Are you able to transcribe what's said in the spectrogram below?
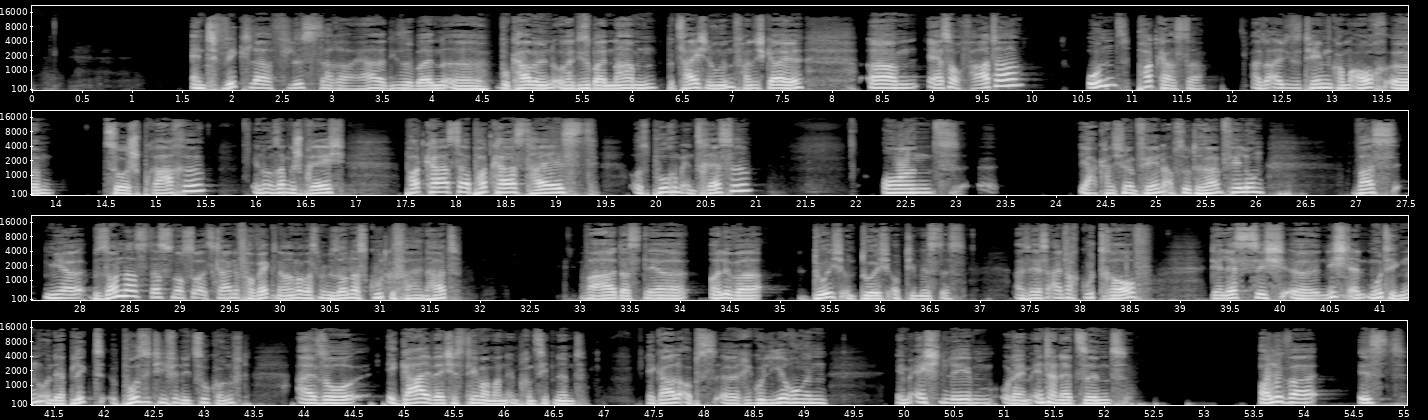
Entwickler, Flüsterer, ja, diese beiden äh, Vokabeln oder diese beiden Namen, Bezeichnungen, fand ich geil. Ähm, er ist auch Vater und Podcaster. Also all diese Themen kommen auch ähm, zur Sprache in unserem Gespräch. Podcaster, Podcast heißt aus purem Interesse und äh, ja, kann ich nur empfehlen, absolute Hörempfehlung. Was mir besonders, das noch so als kleine Vorwegnahme, was mir besonders gut gefallen hat, war, dass der Oliver durch und durch Optimist ist. Also er ist einfach gut drauf, der lässt sich äh, nicht entmutigen und er blickt positiv in die Zukunft. Also egal welches Thema man im Prinzip nimmt, egal ob es äh, Regulierungen im echten Leben oder im Internet sind, Oliver ist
